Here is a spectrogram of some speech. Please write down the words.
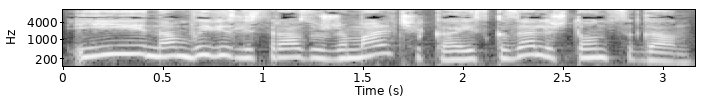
И нам вывезли сразу же мальчика и сказали, что он цыган.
